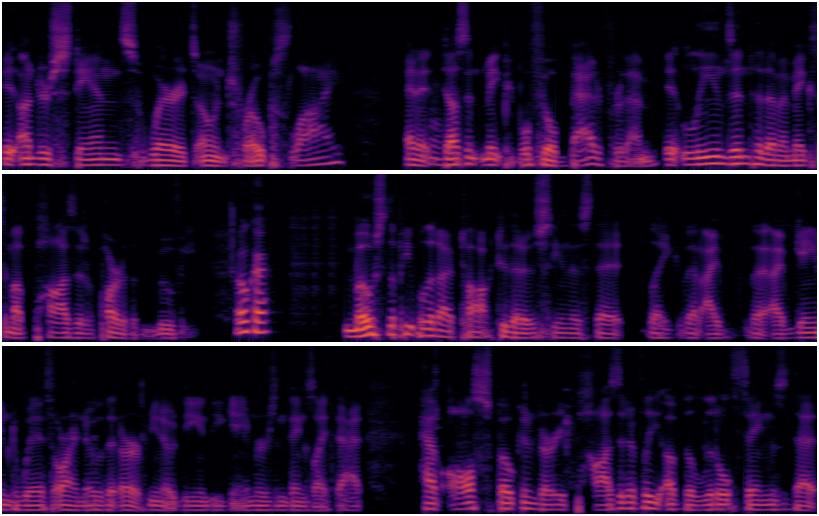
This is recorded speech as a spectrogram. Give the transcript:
it understands where its own tropes lie and it Mhm. doesn't make people feel bad for them. It leans into them and makes them a positive part of the movie. Okay. Most of the people that I've talked to that have seen this that like that I've that I've gamed with or I know that are, you know, D&D gamers and things like that have all spoken very positively of the little things that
